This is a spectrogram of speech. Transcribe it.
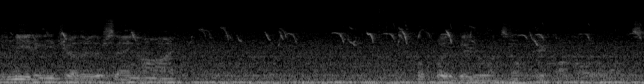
They're meeting each other. They're saying hi. Hopefully the bigger ones don't pick on the ones.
